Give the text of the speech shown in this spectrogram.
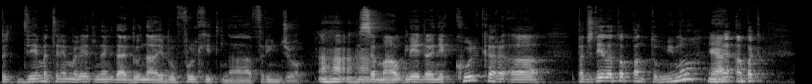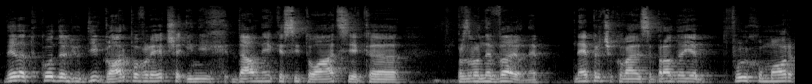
pred dvema, trema leti nekdaj bil, na, je bil full hit na Fringu. Sem malo gledal in je kul, cool, ker uh, pač dela to pantomimo, Ja. ne, ampak dela tako, da ljudi gor povleče in jih da v neke situacije, ki pravzaprav ne vejo, ne, nepričakovane. Se pravi, da je full humor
